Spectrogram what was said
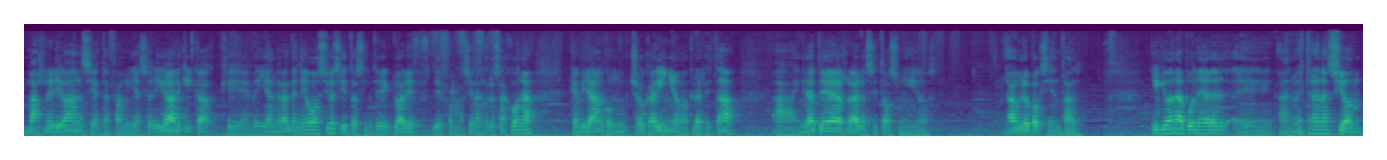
más relevancia estas familias oligárquicas que veían grandes negocios y estos intelectuales de formación anglosajona que miraban con mucho cariño, claro está, a Inglaterra, a los Estados Unidos, a Europa Occidental. Y que van a poner eh, a nuestra nación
